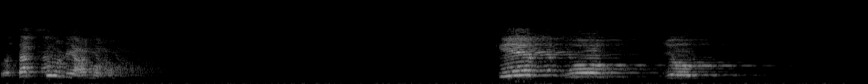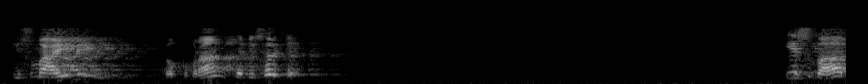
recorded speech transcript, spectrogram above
وتكثر نعمهم. کہ وہ جو اسماعیلی حکمران تھے مصر کے اس باب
